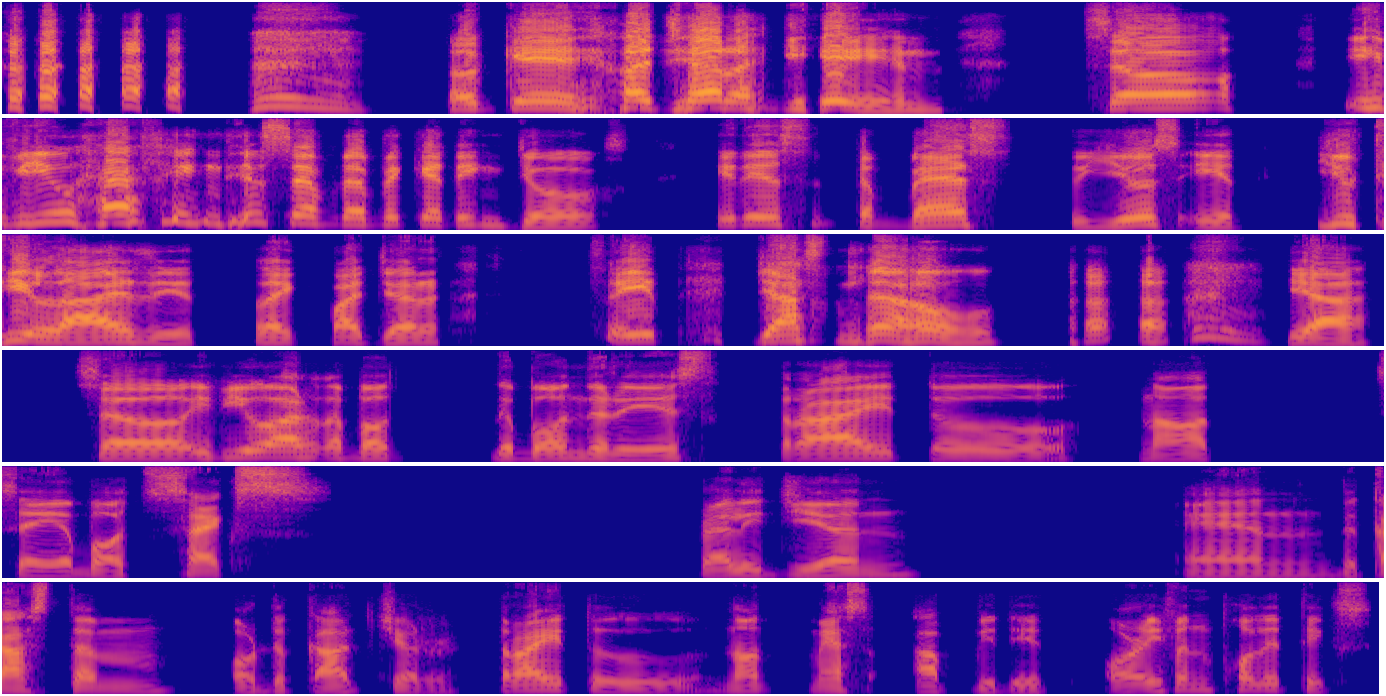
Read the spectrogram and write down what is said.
okay, Fajar again. So if you having this self-deprecating jokes, it is the best to use it, utilize it, like Fajar said just now. yeah. So if you are about the boundaries, try to not say about sex, religion, and the custom or the culture. Try to not mess up with it or even politics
